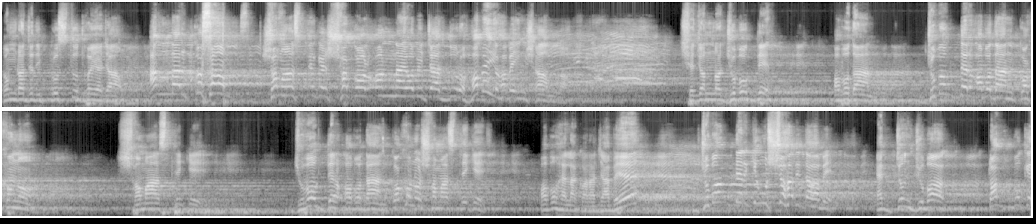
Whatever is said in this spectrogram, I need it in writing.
তোমরা যদি প্রস্তুত হয়ে যাও আল্লাহর কসম, সমাজ থেকে সকল অন্যায় অবিচার দূর হবেই হবে ইনশাআল্লাহ। সেজন্য যুবকদের অবদান যুবকদের অবদান কখনো সমাজ থেকে, যুবকদের অবদান কখনো সমাজ থেকে অবহেলা করা যাবে? যুবকদেরকে উৎসাহ দিতে হবে। একজন যুবক টকবকে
